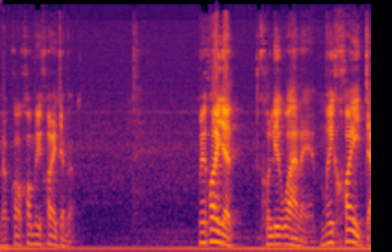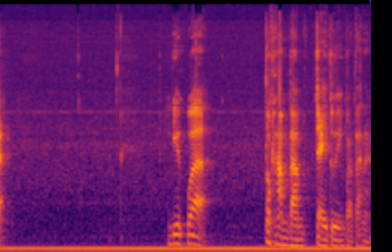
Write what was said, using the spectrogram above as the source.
แล้วก็เขาไม่ค่อยจะแบบ ไม่ค่อยจะเขาเรียกว่าอะไรไม่ค่อยจะ เรียกว่าต้องทำตามใจตัวเองปรารถนา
